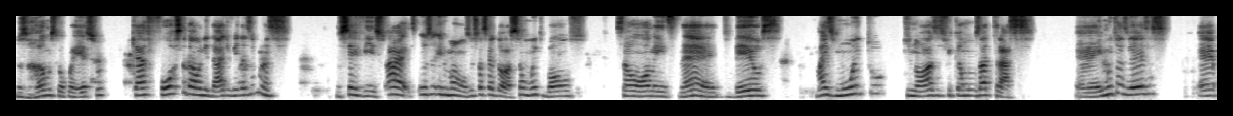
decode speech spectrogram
nos ramos que eu conheço, que a força da unidade vem das irmãs, do serviço. Ah, os irmãos, os sacerdotes são muito bons, são homens né, de Deus, mas muito de nós ficamos atrás. É, e muitas vezes é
